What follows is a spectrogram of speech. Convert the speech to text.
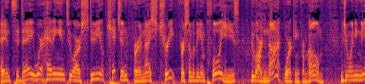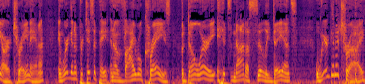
And today we're heading into our studio kitchen for a nice treat for some of the employees who are not working from home. Joining me are Trey and Anna, and we're going to participate in a viral craze. But don't worry, it's not a silly dance. We're going to try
